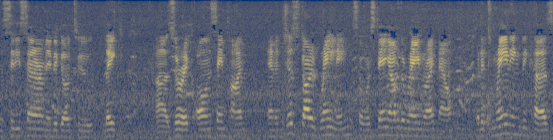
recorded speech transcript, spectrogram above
the city center, maybe go to Lake uh, Zurich, all in the same time. And it just started raining, so we're staying out of the rain right now. But it's raining because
